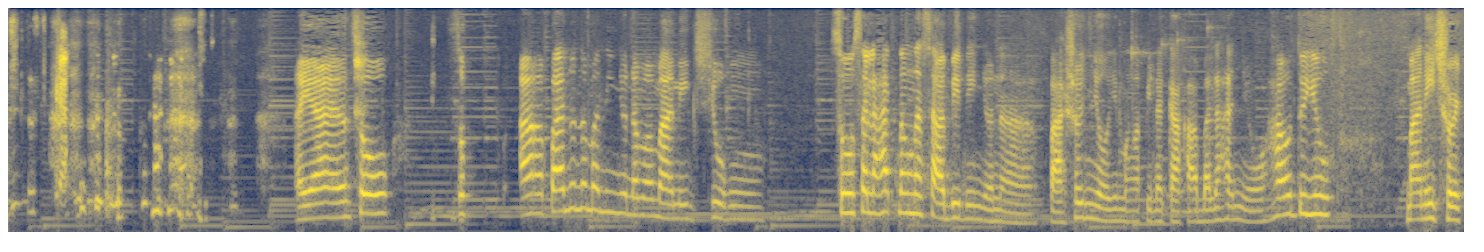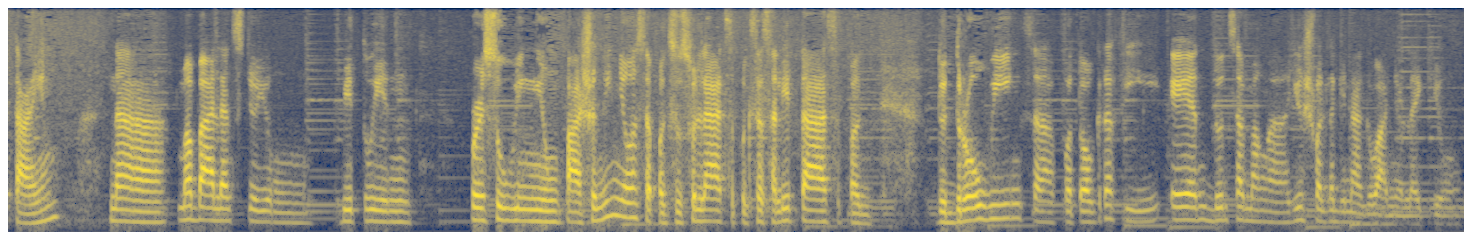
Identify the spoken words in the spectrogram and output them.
Sus ka. Ayan. So, so ah paano naman ninyo na ma-manage yung So, sa lahat ng nasabi ninyo na passion nyo, yung mga pinagkakaabalahan nyo, how do you manage your time na mabalance nyo yung between pursuing yung passion ninyo sa pagsusulat, sa pagsasalita, sa pag-drawing, sa photography, and dun sa mga usual na ginagawa nyo, like yung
